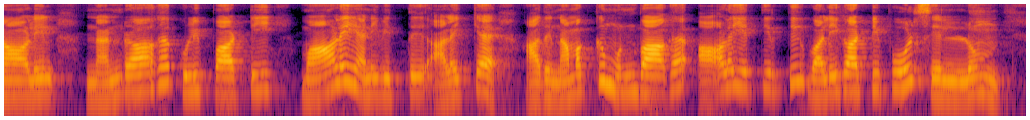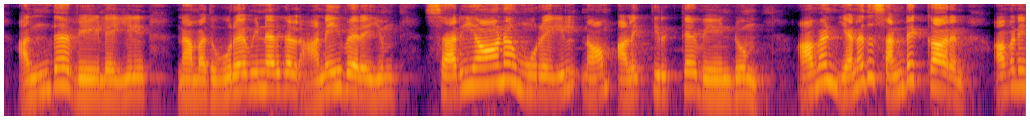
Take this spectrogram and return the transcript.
நாளில் நன்றாக குளிப்பாட்டி மாலை அணிவித்து அழைக்க அது நமக்கு முன்பாக ஆலயத்திற்கு வழிகாட்டி போல் செல்லும். அந்த வேளையில் நமது உறவினர்கள் அனைவரையும் சரியான முறையில் நாம் அழைத்திருக்க வேண்டும். அவன் எனது சண்டைக்காரன். அவனை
